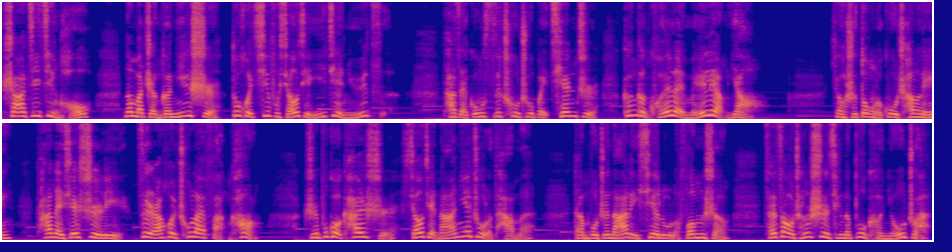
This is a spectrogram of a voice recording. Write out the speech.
杀鸡儆猴，那么整个倪氏都会欺负小姐一介女子。她在公司处处被牵制，跟个傀儡没两样。要是动了顾昌林，他那些势力自然会出来反抗。只不过开始小姐拿捏住了他们，但不知哪里泄露了风声，才造成事情的不可扭转。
